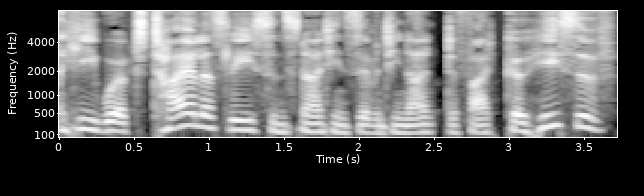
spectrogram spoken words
He worked tirelessly since 1979 to fight cohesive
